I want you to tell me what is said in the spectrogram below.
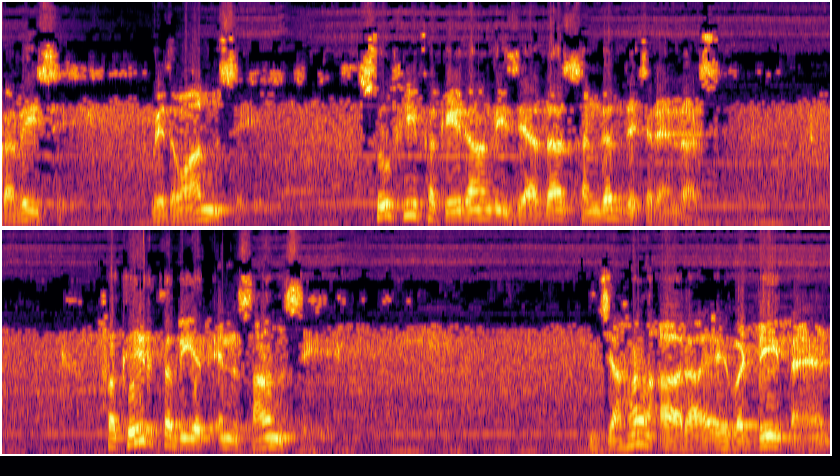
ਕਵੀ ਸੀ, ਵਿਦਵਾਨ ਸੀ। ਸੂਫੀ ਫਕੀਰਾਂ ਦੀ ਜ਼ਿਆਦਾ ਸੰਗਤ ਵਿੱਚ ਰਹਿੰਦਾ ਸੀ। ਫਕੀਰ ਤਬੀਅਤ ਇਨਸਾਨ ਸੀ। ਜਹਾਂ ਆਰਾ ਇਹ ਵੱਡੀ ਭੈਣ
